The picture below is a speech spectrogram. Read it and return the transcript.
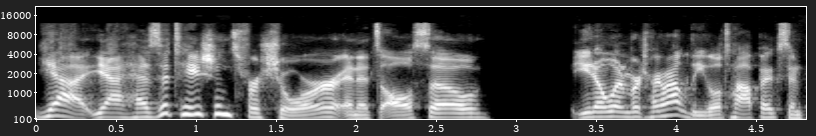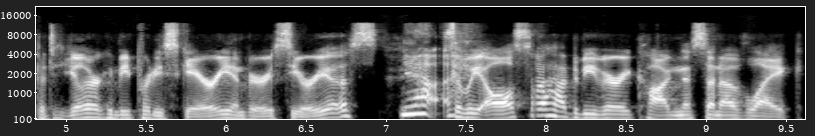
Yeah, yeah, hesitations for sure. And it's also, you know, when we're talking about legal topics in particular, it can be pretty scary and very serious. Yeah. So we also have to be very cognizant of like,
